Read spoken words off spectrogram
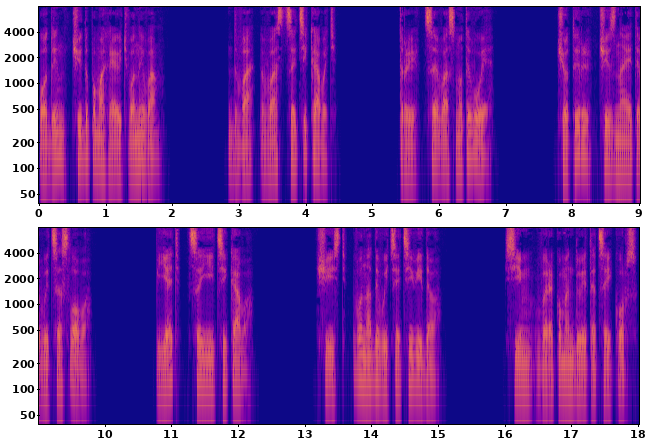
Один. Чи допомагають вони вам? 2. Вас це цікавить. 3. Це вас мотивує. 4. Чи знаєте ви це слово? 5. Це їй цікаво. 6. Вона дивиться ці відео. 7. Ви рекомендуєте цей курс.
